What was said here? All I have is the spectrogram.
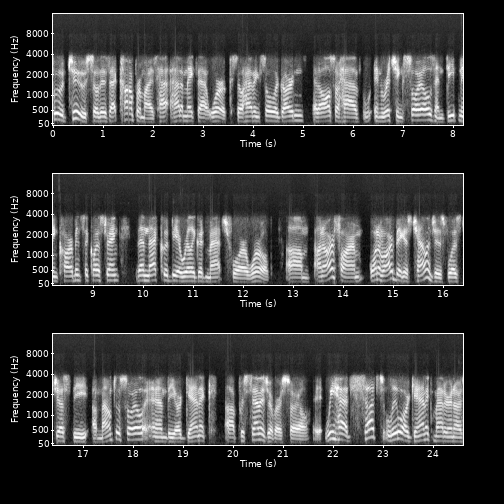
food too. So there's that compromise, how, how to make that work. So having solar gardens that also have enriching soils and deepening carbon sequestering, then that could be a really good match for our world. Um, on our farm, one of our biggest challenges was just the amount of soil and the organic uh, percentage of our soil. We had such little organic matter in our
